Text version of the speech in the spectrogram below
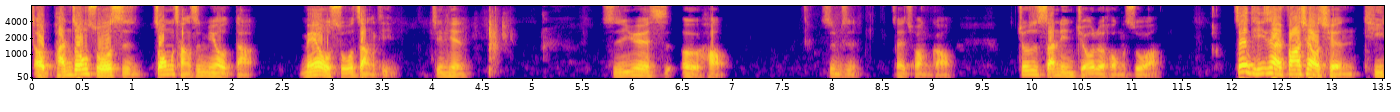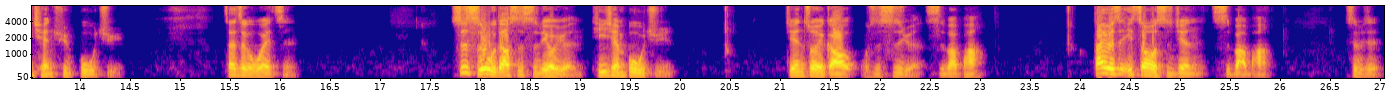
哦，盘中锁死，中场是没有打，没有锁涨停。今天十一月十二号，是不是在创高？就是三零九二的红硕啊，在题材发酵前提前去布局，在这个位置，四十五到四十六元提前布局，今天最高五十四元，十八趴，大约是一周的时间，十八趴，是不是？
